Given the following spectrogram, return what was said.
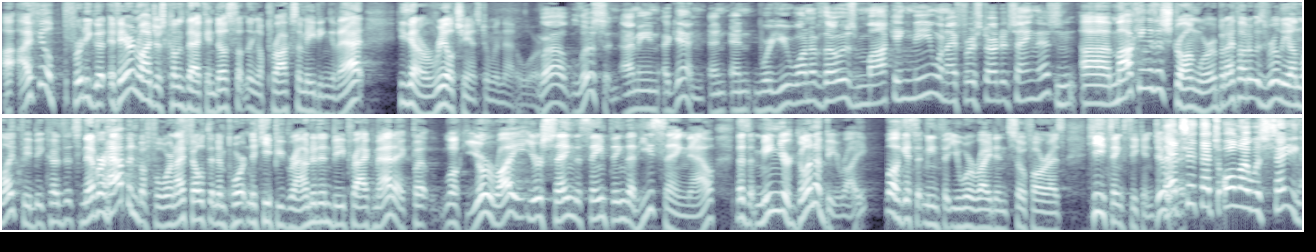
I, I feel pretty good. If Aaron Rodgers comes back and does something approximating that, he's got a real chance to win that award. Well, listen, I mean, again, and, and were you one of those mocking me when I first started saying this? Uh, mocking is a strong word, but I thought it was really unlikely because it's never happened before, and I felt it important to keep you grounded and be pragmatic. But look, you're right. You're saying the same thing that he's saying now. Doesn't mean you're gonna be right. Well, I guess it means that you were right insofar as he thinks he can do That's it. That's it. That's all I was saying.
